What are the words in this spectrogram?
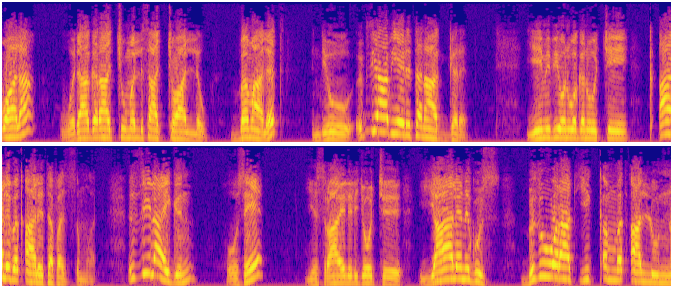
በኋላ ወደ አገራችሁ መልሳችኋለሁ በማለት እንዲሁ እግዚአብሔር ተናገረ ይህም ቢሆን ወገኖቼ ቃል በቃል ተፈጽሟል። እዚህ ላይ ግን ሆሴ የእስራኤል ልጆች ያለ ንጉሥ ብዙ ወራት ይቀመጣሉና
